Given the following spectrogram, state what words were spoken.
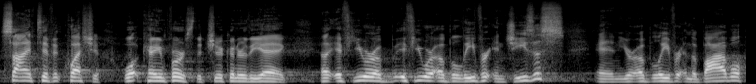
scientific question. What came first, the chicken or the egg? Uh, if, you are a, if you are a believer in Jesus and you're a believer in the Bible,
